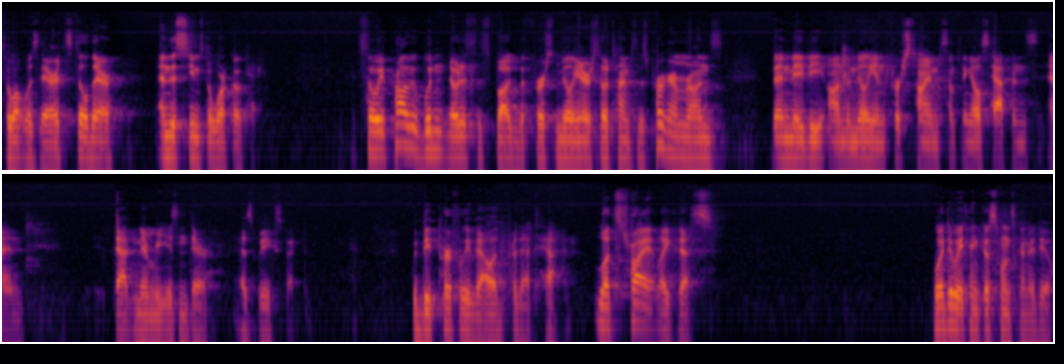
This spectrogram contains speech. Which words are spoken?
to what was there. It's still there, and this seems to work okay. So we probably wouldn't notice this bug the first million or so times this program runs. Then maybe on the million first time something else happens and that memory isn't there as we expected. Would be perfectly valid for that to happen. Let's try it like this. What do we think this one's going to do?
